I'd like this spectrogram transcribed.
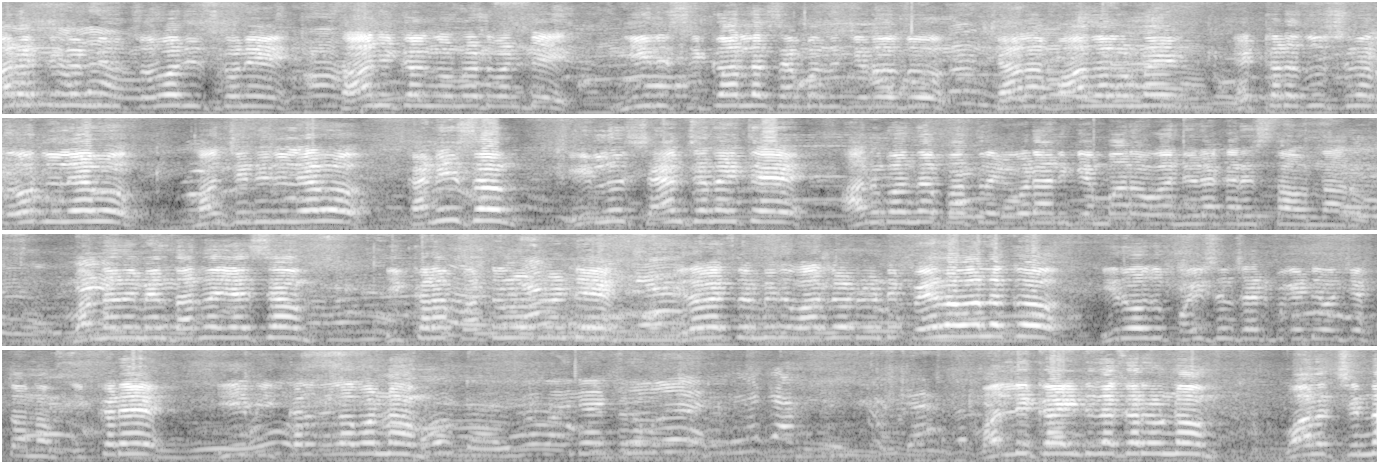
ఆ రకంగా మీరు చొరవ తీసుకొని స్థానికంగా ఉన్నటువంటి నీటి శిఖర్లకు సంబంధించి రోజు చాలా బాధలు ఉన్నాయి. ఎక్కడ చూసినా రోడ్లు లేవు. మంచినీళ్ళు లేవు. కనీసం ఇల్లు శాంక్షన్ అయితే అనుబంధ పత్రం ఇవ్వడానికి ఎంఆర్ఓ గారు నిరాకరిస్తా ఉన్నారు. మొన్ననే మేము ధర్నా చేశాం. ఇక్కడ పట్టణంలోటువంటి ఇరవై తొమ్మిది వార్డులోటువంటి పేదవాళ్ళకు ఈ రోజు పొజిషన్ సర్టిఫికేట్ ఇవ్వని చెప్తున్నాం. ఇక్కడే ఇక్కడ నిలబడినాం. మల్లిక ఇంటి దగ్గర ఉన్నాం. వాళ్ళ చిన్న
